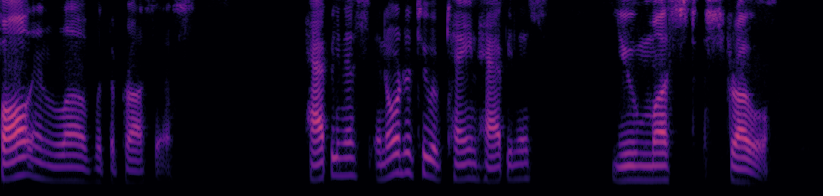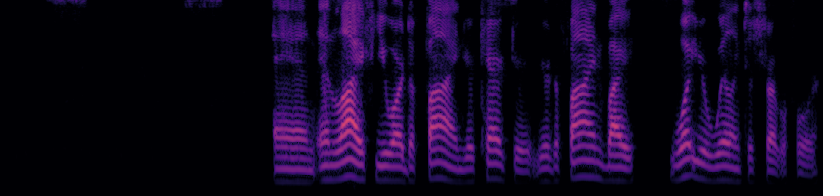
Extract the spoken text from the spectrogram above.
Fall in love with the process. Happiness, in order to obtain happiness, you must struggle. And in life, you are defined, your character, you're defined by what you're willing to struggle for.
